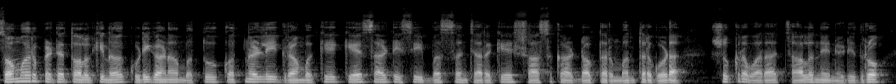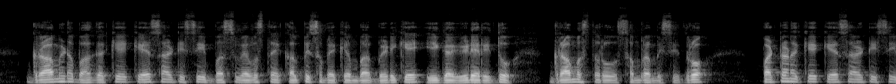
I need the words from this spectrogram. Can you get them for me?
ಸೋಮವಾರಪೇಟೆ ತಾಲೂಕಿನ ಕುಡಿಗಾಣ ಮತ್ತು ಕೊತ್ನಳ್ಳಿ ಗ್ರಾಮಕ್ಕೆ ಕೆಎಸ್ಆರ್ಟಿಸಿ ಬಸ್ ಸಂಚಾರಕ್ಕೆ ಶಾಸಕ ಡಾಕ್ಟರ್ ಮಂತ್ರಗೌಡ ಶುಕ್ರವಾರ ಚಾಲನೆ ನೀಡಿದರು. ಗ್ರಾಮೀಣ ಭಾಗಕ್ಕೆ ಕೆಎಸ್ಆರ್ಟಿಸಿ ಬಸ್ ವ್ಯವಸ್ಥೆ ಕಲ್ಪಿಸಬೇಕೆಂಬ ಬೇಡಿಕೆ ಈಗ ಈಡೇರಿದ್ದು ಗ್ರಾಮಸ್ಥರು ಸಂಭ್ರಮಿಸಿದ್ರು. ಪಟ್ಟಣಕ್ಕೆ ಕೆಎಸ್ಆರ್ಟಿಸಿ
